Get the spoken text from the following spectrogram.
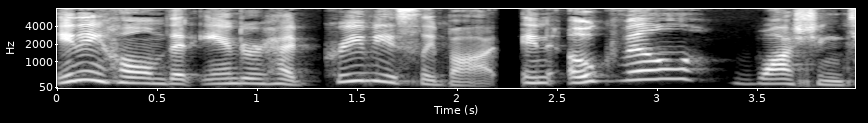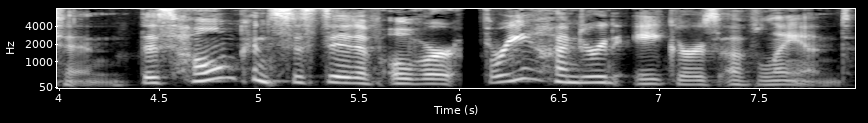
in a home that Andrew had previously bought in Oakville, Washington. This home consisted of over 300 acres of land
